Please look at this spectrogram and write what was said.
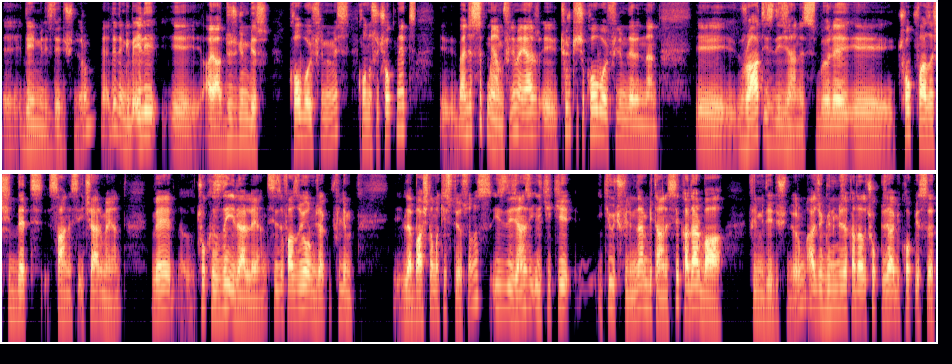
e, değinmeliyiz diye düşünüyorum. Dediğim gibi eli e, ayağı düzgün bir kovboy filmimiz. Konusu çok net. Bence sıkmayan bir film. Eğer Türk işi kovboy filmlerinden rahat izleyeceğiniz, böyle çok fazla şiddet sahnesi içermeyen ve çok hızlı ilerleyen, sizi fazla yormayacak bir film ile başlamak istiyorsanız izleyeceğiniz ilk iki 2-3 filmden bir tanesi Kader Bağı filmi diye düşünüyorum. Ayrıca günümüze kadar da çok güzel bir kopyası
